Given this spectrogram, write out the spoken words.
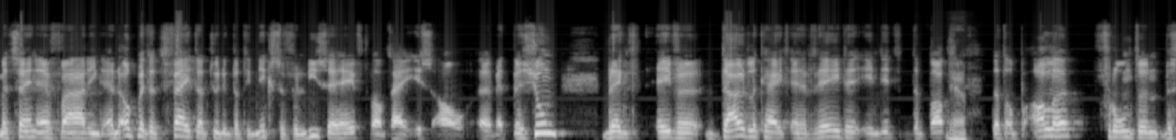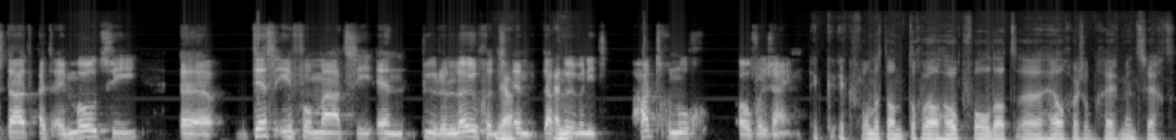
met zijn ervaring en ook met het feit natuurlijk dat hij niks te verliezen heeft, want hij is al uh, met pensioen, brengt even duidelijkheid en reden in dit debat dat op alle fronten bestaat uit emotie, uh, desinformatie en pure leugens. En daar kunnen we niet hard genoeg over zijn. Ik, ik vond het dan toch wel hoopvol dat uh, Helgers op een gegeven moment zegt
